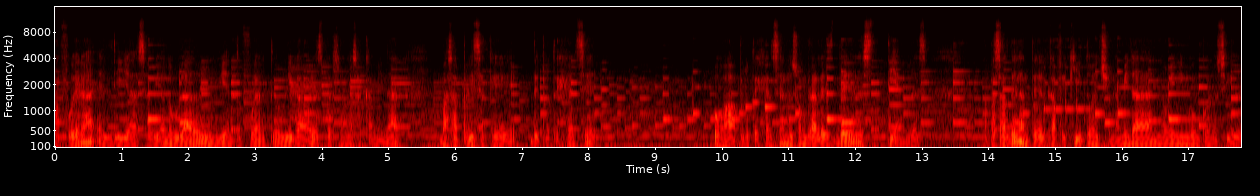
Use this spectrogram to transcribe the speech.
Afuera el día se había nublado y un viento fuerte obligaba a las personas a caminar más a prisa que de protegerse o a protegerse en los umbrales de las tiendas. A pasar delante del cafequito eché una mirada y no vi ningún conocido.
